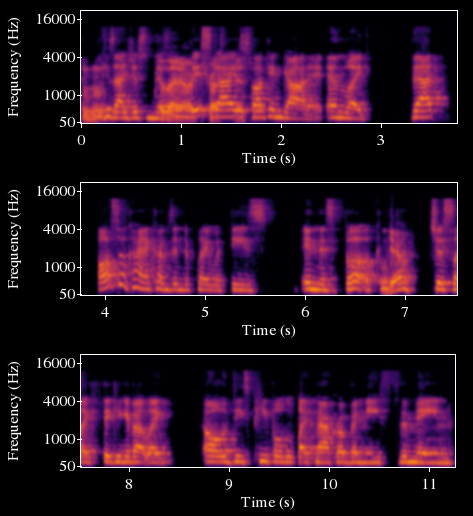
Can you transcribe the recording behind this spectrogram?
Mhm. because I just know 'Cause I know this guy's this fucking got it. And like that also kind of comes into play with these in this book. yeah Just like thinking about like all of these people like macro beneath the main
